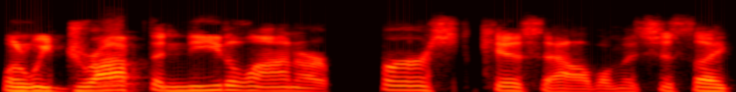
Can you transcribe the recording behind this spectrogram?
when we dropped the needle on our first Kiss album, it's just like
